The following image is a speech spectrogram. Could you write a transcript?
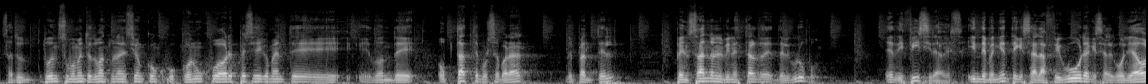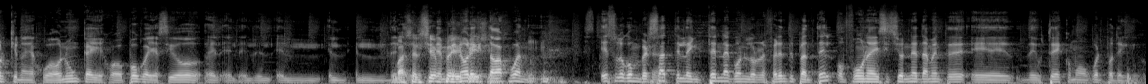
O sea, tú, en su momento tomaste una decisión con, con un jugador específicamente donde optaste por separar del plantel pensando en el bienestar de- del grupo. Es difícil a veces. Independiente que sea la figura, que sea el goleador, que no haya jugado nunca, haya jugado poco, haya sido el, el, el, el- el- el de Va a las ser menores que estaba jugando. ¿Eso lo conversaste en la interna con los referentes del plantel o fue una decisión netamente de, eh, de ustedes como cuerpo técnico?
